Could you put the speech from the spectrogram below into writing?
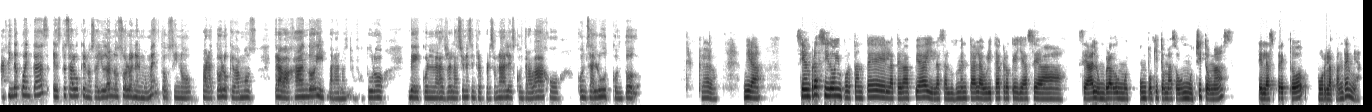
a fin de cuentas, esto es algo que nos ayuda no solo en el momento, sino para todo lo que vamos trabajando y para nuestro futuro de, con las relaciones interpersonales, con trabajo, con salud, con todo. Claro. Mira, siempre ha sido importante la terapia y la salud mental. Ahorita creo que ya se ha, se ha alumbrado un, un poquito más o un muchito más el aspecto por la pandemia.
